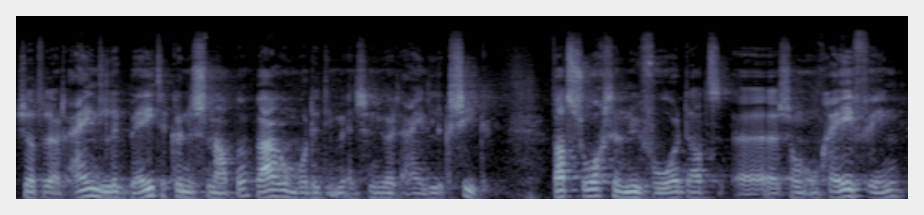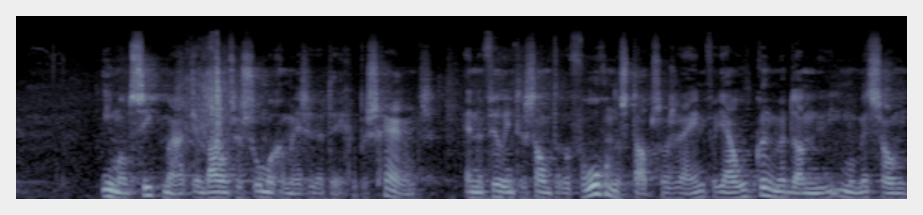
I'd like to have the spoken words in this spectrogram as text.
zodat we uiteindelijk beter kunnen snappen waarom worden die mensen nu uiteindelijk ziek. Wat zorgt er nu voor dat uh, zo'n omgeving iemand ziek maakt en waarom zijn sommige mensen daartegen beschermd? En een veel interessantere volgende stap zou zijn van ja, hoe kunnen we dan nu iemand met zo'n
